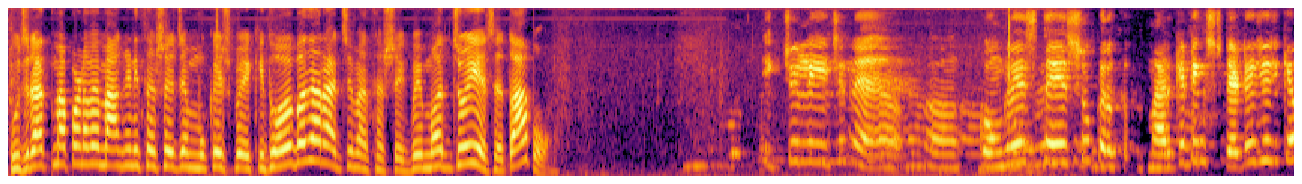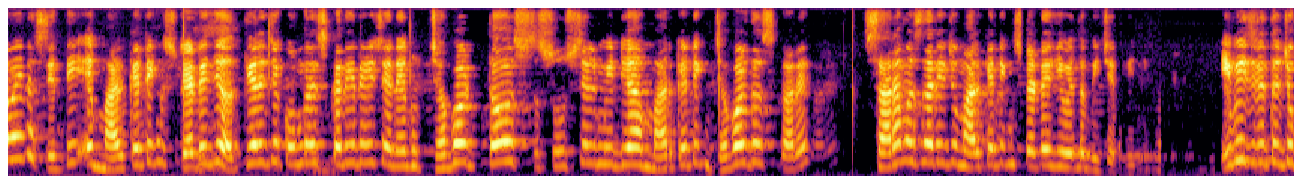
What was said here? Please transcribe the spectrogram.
ગુજરાતમાં પણ હવે માગણી થશે, જેમ મુકેશભાઈ કીધું. હવે બધા રાજ્યમાં થશે કે ભાઈ મત જોઈએ છે, તો આપો. એકચ્યુઅલી છે ને કોંગ્રેસ તે શું કર, માર્કેટિંગ સ્ટ્રેટેજી કહેવાય ને સિદ્ધિ એ માર્કેટિંગ સ્ટ્રેટેજી અત્યારે જે કોંગ્રેસ કરી રહી છે ને, એનું જબરદસ્ત સોશિયલ મીડિયા માર્કેટિંગ જબરદસ્ત કરે. સારામાં સારી જો માર્કેટિંગ સ્ટ્રેટેજી હોય તો બીજેપીની. એવી જ રીતે જો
